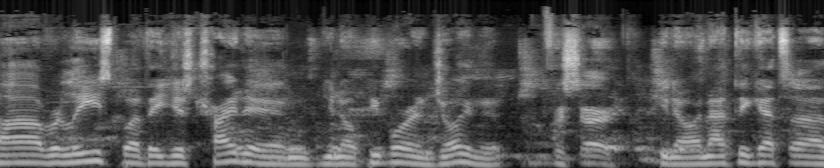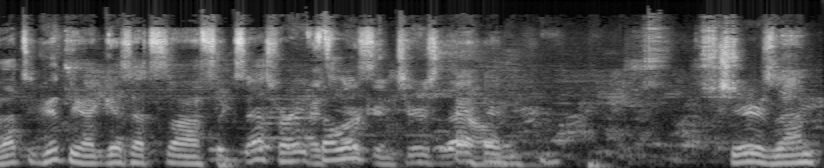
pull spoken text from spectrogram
uh, release, but they just tried it, and you know, people are enjoying it. For sure, You know, and I think that's uh, that's a good thing. I guess that's uh, success, right, it's fellas? working. Cheers to that. Cheers, man.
